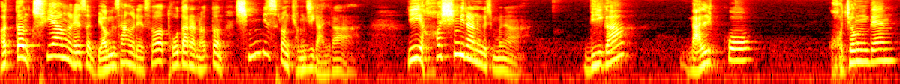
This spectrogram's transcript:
어떤 수양을 해서 명상을 해서 도달하는 어떤 신비스러운 경지가 아니라 이 허심이라는 것이 뭐냐? 네가 낡고 고정된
